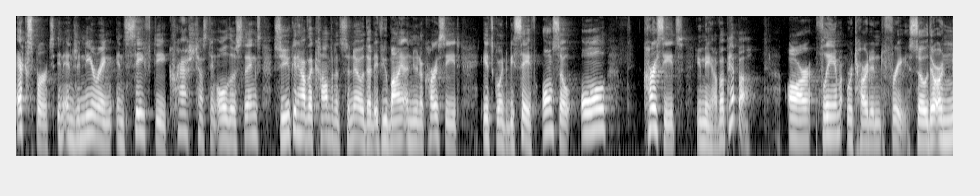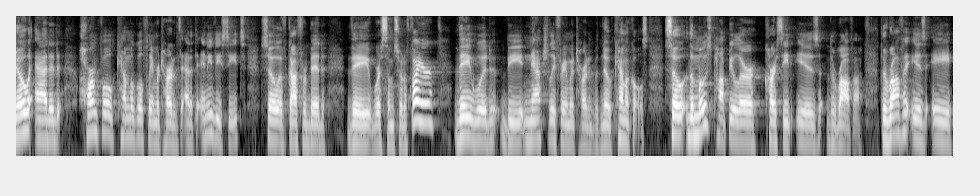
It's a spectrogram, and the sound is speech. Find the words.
experts in engineering, in safety, crash testing, all those things, so you can have the confidence to know that if you buy a Nuna car seat, it's going to be safe. Also, all car seats, you may have a PIPA, are flame retardant free. So there are no added harmful chemical flame retardants added to any of these seats. So if God forbid they were some sort of fire, they would be naturally flame retardant with no chemicals. So the most popular car seat is the Rava. The Rava is a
